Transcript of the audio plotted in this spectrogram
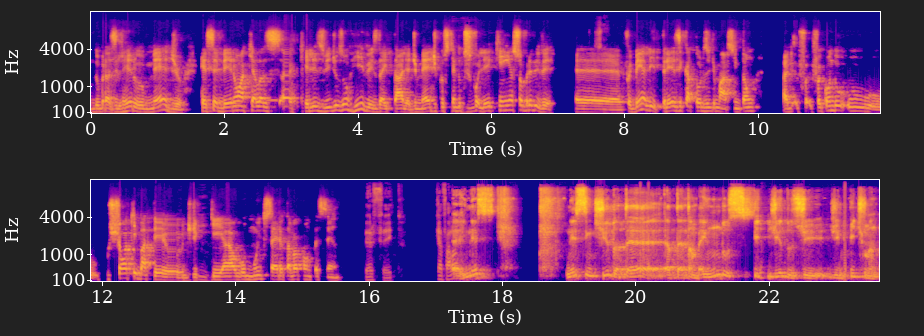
do, brasileiro médio, receberam aquelas, aqueles vídeos horríveis da Itália, de médicos tendo que uhum. escolher quem ia sobreviver. É, foi bem ali, 13 e 14 de março. Então, foi, foi quando o, o, choque bateu de uhum. que algo muito sério estava acontecendo. Perfeito. Quer falar? É, e nesse Nesse sentido, até, até também um dos pedidos de, de impeachment,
